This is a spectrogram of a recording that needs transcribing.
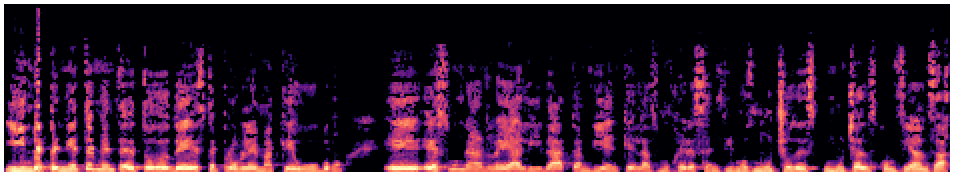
Independientemente de todo, de este problema que hubo, eh, es una realidad también que las mujeres sentimos mucho mucha desconfianza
